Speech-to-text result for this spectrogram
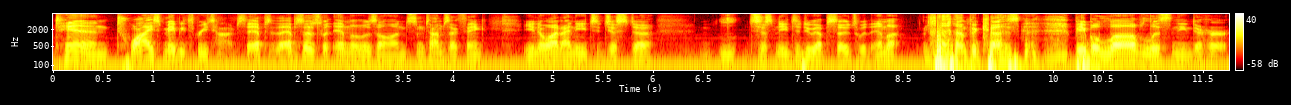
10 twice, maybe three times. The, episodes when Emma was on, sometimes I think, you know what, I need to just uh, just need to do episodes with Emma because people love listening to her.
